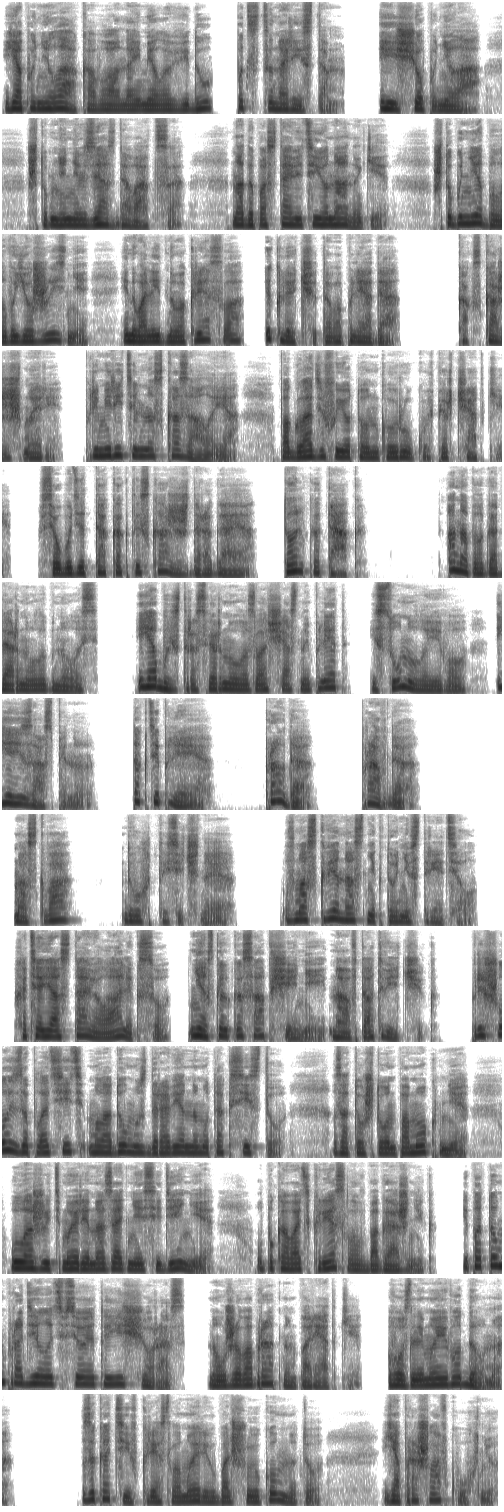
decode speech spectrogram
Я поняла, кого она имела в виду под сценаристом. И еще поняла, что мне нельзя сдаваться. Надо поставить ее на ноги, чтобы не было в ее жизни инвалидного кресла и клетчатого пледа. «Как скажешь, Мэри», — примирительно сказала я, погладив ее тонкую руку в перчатке. «Все будет так, как ты скажешь, дорогая. Только так». Она благодарно улыбнулась, я быстро свернула злосчастный плед и сунула его ей за спину. Так теплее. Правда? Правда. Москва, двухтысячная. В Москве нас никто не встретил. Хотя я оставила Алексу несколько сообщений на автоответчик. Пришлось заплатить молодому здоровенному таксисту за то, что он помог мне уложить Мэри на заднее сиденье, упаковать кресло в багажник и потом проделать все это еще раз, но уже в обратном порядке, возле моего дома. Закатив кресло Мэри в большую комнату, я прошла в кухню.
